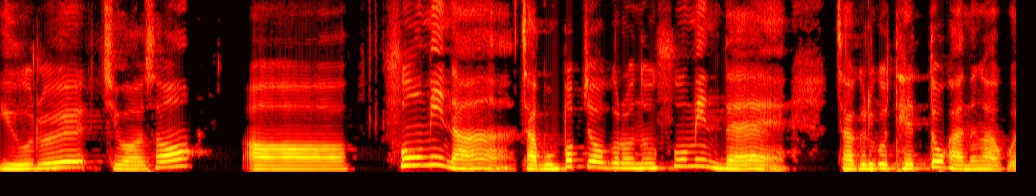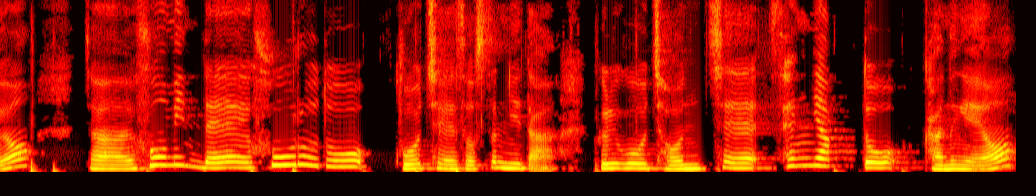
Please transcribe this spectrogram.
you를 지워서 어, whom이나 자 문법적으로는 whom인데 자 그리고 that도 가능하고요. 자 whom인데 who로도 구어체에서 씁니다. 그리고 전체 생략도 가능해요.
